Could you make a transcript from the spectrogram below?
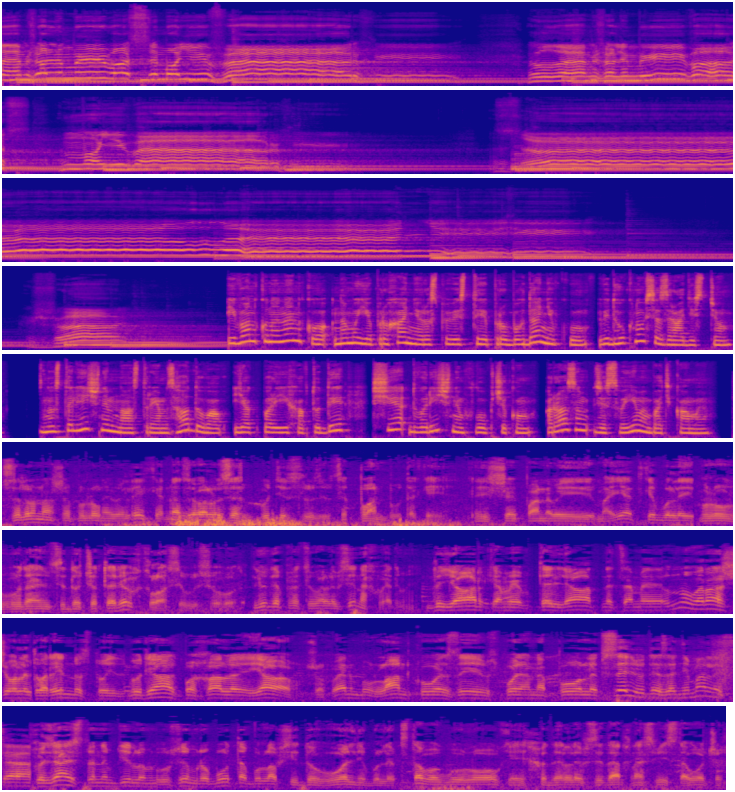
Лем жаль ми вас, мої верхи, Лем жаль ми вас, мої верхи. Іван Кононенко на моє прохання розповісти про Богданівку відгукнувся з радістю. З ностальгічним настроєм згадував, як переїхав туди ще дворічним хлопчиком разом зі своїми батьками. Село наше було невелике, називалося Хутір Слюзів. Це пан був такий. І ще панові маєтки були. Було в Богданівці до чотирьох класів усього. Люди працювали всі на фермі. Доярками, телятницями, ну, вирощували тваринництво, буряк пахали. Я шофер був, ланку возив, з поля на поле. Все люди займалися хазяйственним ділом. Усім робота була, всі довольні були. Ставок був окей, ходили всі на свій ставочок.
